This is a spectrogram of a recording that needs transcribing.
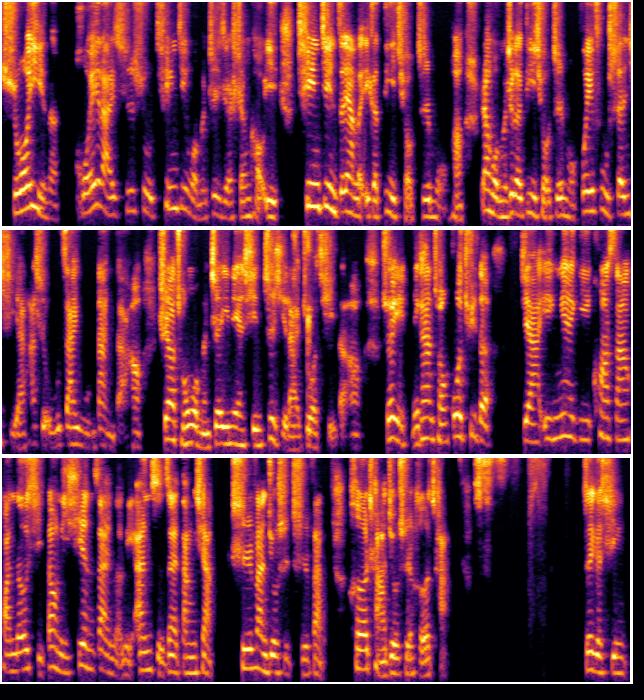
所以呢，回来吃素，亲近我们自己的身口意，亲近这样的一个地球之母哈，让我们这个地球之母恢复生息啊，它是无灾无难的哈，是要从我们这一念心自己来做起的啊。所以你看，从过去的假因业一跨三环都喜，到你现在呢，你安止在当下。吃饭就是吃饭，喝茶就是喝茶，这个心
